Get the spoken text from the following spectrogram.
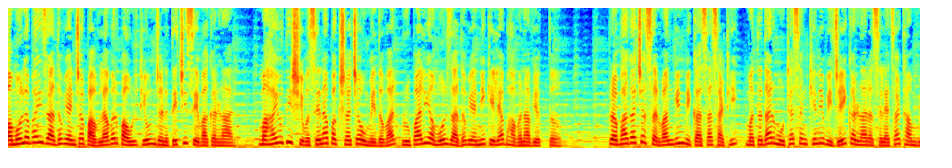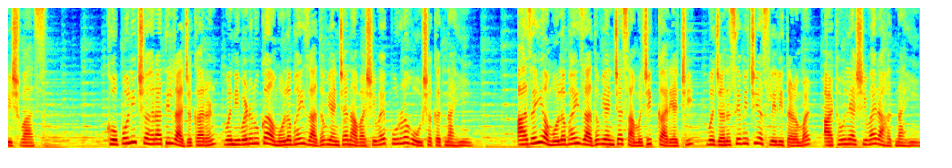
अमोलभाई जाधव यांच्या पावलावर पाऊल ठेवून जनतेची सेवा करणार. महायुती शिवसेना पक्षाच्या उमेदवार रुपाली अमोल जाधव यांनी केल्या भावना व्यक्त. प्रभागाच्या सर्वांगीण विकासासाठी मतदार मोठ्या संख्येने विजयी करणार असल्याचा ठाम विश्वास. खोपोली शहरातील राजकारण व निवडणुका अमोलभाई जाधव यांच्या नावाशिवाय पूर्ण होऊ शकत नाही. आजही अमोलभाई जाधव यांच्या सामाजिक कार्याची व जनसेवेची असलेली तळमळ आठवल्याशिवाय राहत नाही.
